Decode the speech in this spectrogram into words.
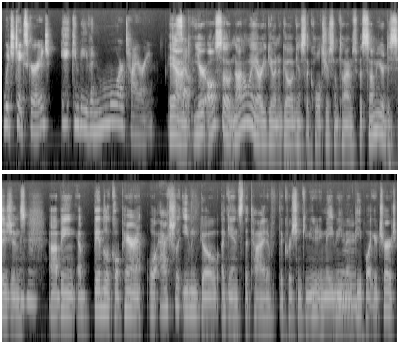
which takes courage it can be even more tiring. And so. you're also not only are you going to go against the culture sometimes, but some of your decisions, mm-hmm. uh, being a biblical parent, will actually even go against the tide of the Christian community. Maybe mm-hmm. even people at your church.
